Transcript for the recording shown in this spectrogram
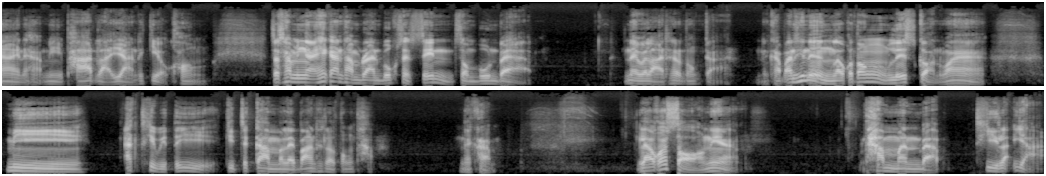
ง่ายๆนะฮะมีพาร์ทหลายอย่างที่เกี่ยวข้อง จะทำยังไงให้การทำ brand book เสร็จสิ้นสมบูรณ์แบบในเวลาที่เราต้องการนะครับอันที่หนึ่งเราก็ต้อง list ก่อนว่ามี activity กิจกรรมอะไรบ้างที่เราต้องทำนะครับ แล้วก็สองเนี่ย ทำมันแบบทีละอย่าง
